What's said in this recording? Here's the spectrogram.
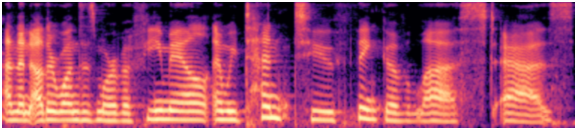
and then other ones as more of a female and we tend to think of lust as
